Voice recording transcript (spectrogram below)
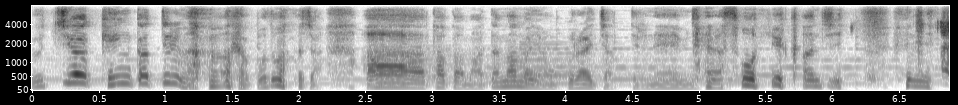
うちは喧嘩っていうよりも、なんか子供たちは、ああ、パパまたママに怒られちゃってるね、みたいな、そういう感じに。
